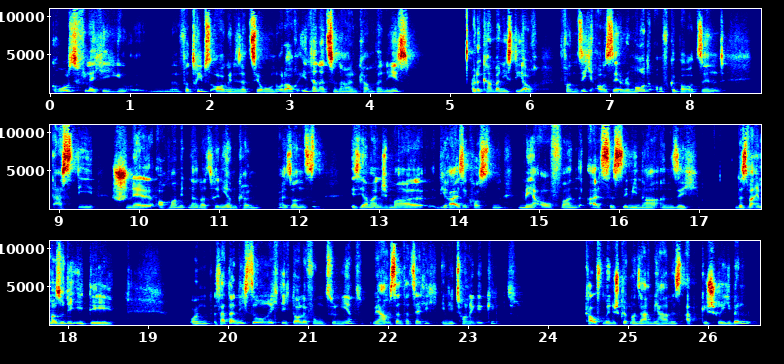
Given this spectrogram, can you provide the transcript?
großflächigen äh, Vertriebsorganisationen oder auch internationalen Companies oder Companies, die auch von sich aus sehr remote aufgebaut sind, dass die schnell auch mal miteinander trainieren können. Weil sonst ist ja manchmal die Reisekosten mehr Aufwand als das Seminar an sich. Und das war immer so die Idee. Und es hat dann nicht so richtig dolle funktioniert. Wir haben es dann tatsächlich in die Tonne gekippt. Kaufmännisch könnte man sagen, wir haben es abgeschrieben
